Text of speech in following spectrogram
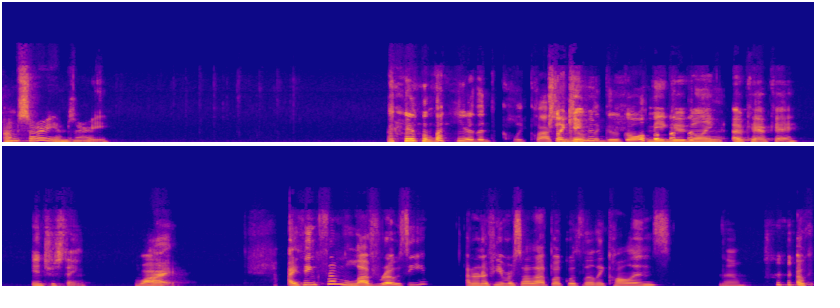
I'm sorry. I'm sorry. I hear the cl- clashing Clicking. of the Google. Me googling. Okay. Okay. Interesting. Why? I think from Love Rosie. I don't know if you ever saw that book with Lily Collins. No. okay,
